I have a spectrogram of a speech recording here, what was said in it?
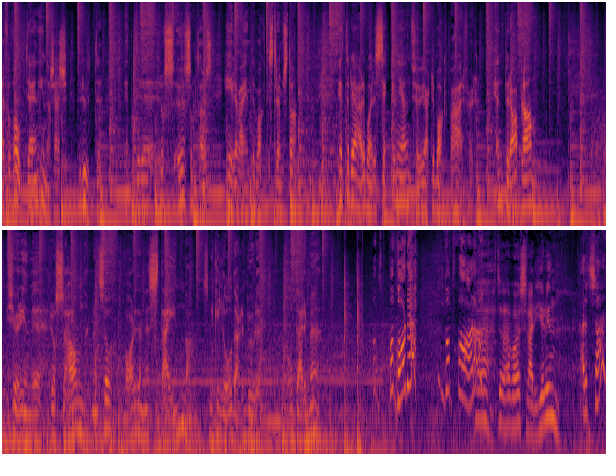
Derfor valgte jeg en innaskjærs rute etter eh, Rossø, som tar oss hele veien tilbake til Strømstad. Etter det er det bare sekken igjen før vi er tilbake på Herføl. En bra plan. Vi kjører inn ved Rosse havn, men så var det denne steinen da, som ikke lå der den burde. Og dermed Hva, hva var det? Hva var det? eh, Det der var Sverige, Linn. Er det et skjær?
